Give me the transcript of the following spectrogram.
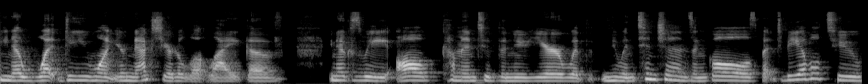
you know, what do you want your next year to look like? Of, you know, because we all come into the new year with new intentions and goals, but to be able to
